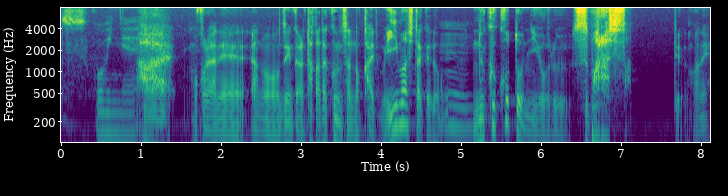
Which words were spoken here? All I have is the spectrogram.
すごいね。はい、もうこれはねあの前回の高田君さんの回でも言いましたけど、抜くことによる素晴らしさっていうのがね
